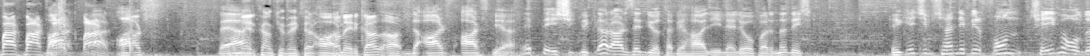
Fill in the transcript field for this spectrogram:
bak bak bak bak bak. Arf. Veya Amerikan köpekler arf. Amerikan arf. de arf arf diye. Hep değişiklikler arz ediyor tabii haliyle. Leoparın da değişik. Egeciğim sende bir fon şey mi oldu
